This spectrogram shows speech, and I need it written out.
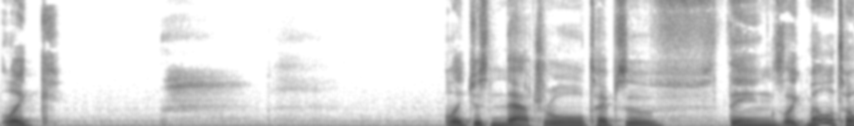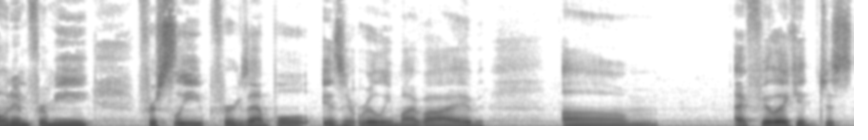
like like just natural types of things. Like melatonin for me for sleep for example isn't really my vibe. Um i feel like it just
